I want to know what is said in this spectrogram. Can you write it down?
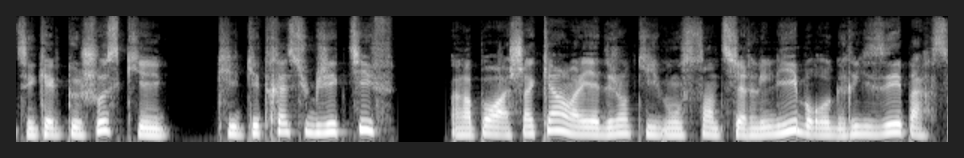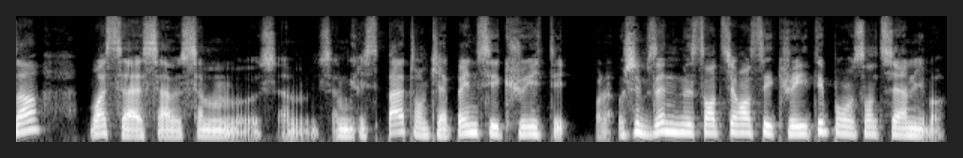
C'est quelque chose qui est, qui, est très subjectif par rapport à chacun. il y a des gens qui vont se sentir libres, grisés par ça. Moi, ça, ça, ça, me, ça, me grise pas tant qu'il n'y a pas une sécurité. Voilà, j'ai besoin de me sentir en sécurité pour me sentir libre.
